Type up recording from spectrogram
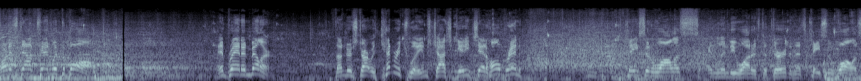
Hornets down 10 with the ball. And Brandon Miller. Thunder start with Kenrich Williams, Josh Giddey, Chet Holmgren, Cason Wallace, and Lindy Waters to third, and that's Cason Wallace.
